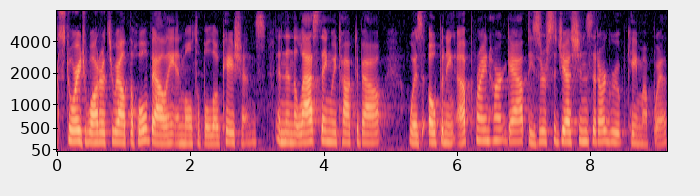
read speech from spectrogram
storage water throughout the whole valley in multiple locations. And then the last thing we talked about was opening up Reinhardt Gap. These are suggestions that our group came up with.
